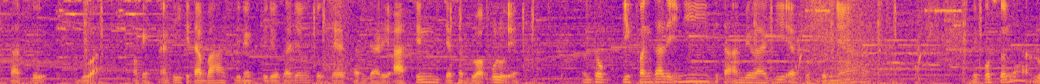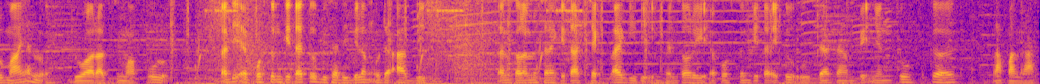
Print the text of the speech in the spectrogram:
1, 2. Oke, nanti kita bahas di next video saja untuk chaser dari asin chaser 20 ya. Untuk event kali ini kita ambil lagi Evosturnya Evostone-nya lumayan loh 250 tadi Evostone kita itu bisa dibilang udah habis dan kalau misalnya kita cek lagi di inventory Evostone kita itu udah sampai nyentuh ke 800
